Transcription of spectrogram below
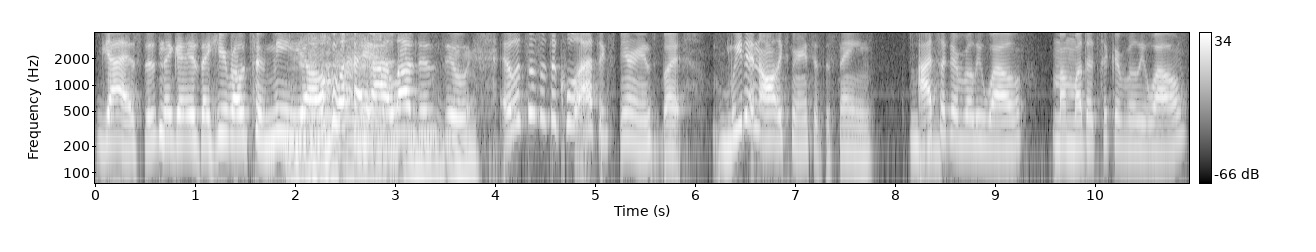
yes, this nigga is a hero to me, yo. like I love this dude. Mm-hmm. It was just such a cool ass experience, but we didn't all experience it the same. I mm-hmm. took it really well. My mother took it really well.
